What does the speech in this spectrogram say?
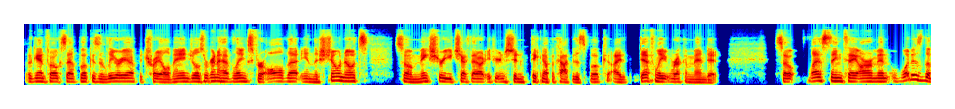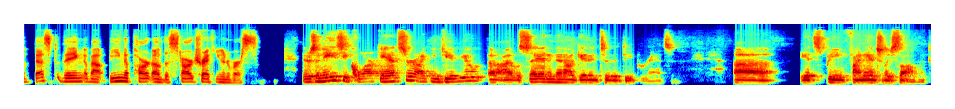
So again, folks, that book is Illyria, Betrayal of Angels. We're going to have links for all of that in the show notes. So make sure you check that out if you're interested in picking up a copy of this book. I definitely recommend it. So last thing today, Armin, what is the best thing about being a part of the Star Trek universe? There's an easy quark answer I can give you. Uh, I will say it and then I'll get into the deeper answer. Uh, it's being financially solvent.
